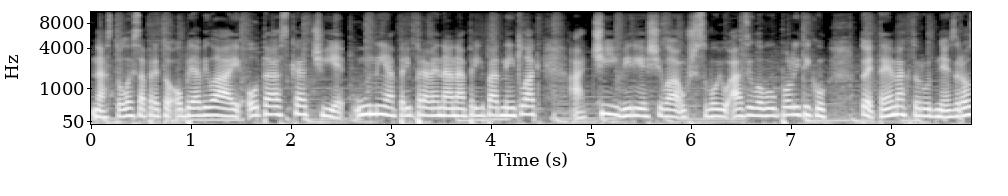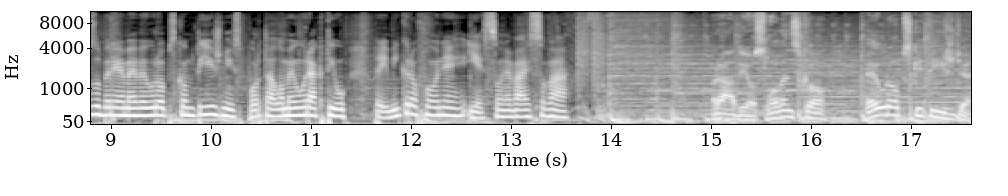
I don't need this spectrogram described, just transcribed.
Na stole sa preto objavila aj otázka, či je únia pripravená na prípadný tlak a či vyriešila už svoju azylovú politiku. To je téma, ktorú dnes rozoberieme v Európskom týždni s portálom Euraktiv. Pri mikrofóne je Sonja Vajsová. Rádio Slovensko, Európsky týždeň.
